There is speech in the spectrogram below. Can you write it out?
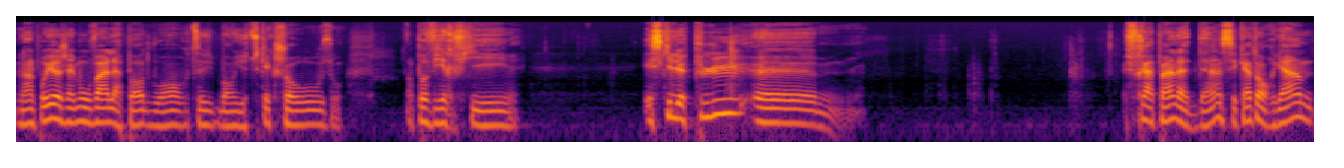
L'employé n'a jamais ouvert la porte, voir, bon, y a-tu quelque chose, ou n'a pas vérifié. Et ce qui est le plus euh, frappant là-dedans, c'est quand on regarde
